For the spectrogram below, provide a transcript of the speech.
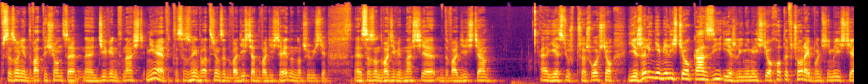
w sezonie 2019, nie, w sezonie 2020-2021 oczywiście, e, sezon 2019-20 E, jest już przeszłością. Jeżeli nie mieliście okazji, jeżeli nie mieliście ochoty wczoraj, bądź nie mieliście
